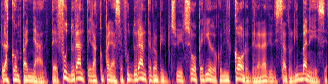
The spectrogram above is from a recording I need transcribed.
l'accompagnante. Fu durante, l'accompagnasse fu durante proprio il, il suo periodo con il coro della radio di Stato libanese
